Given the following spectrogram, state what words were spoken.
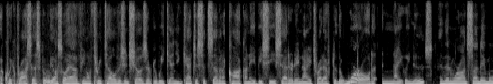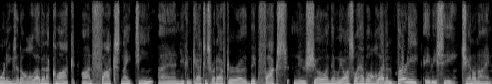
a, quick process, but we also have, you know, three television shows every weekend. You can catch us at 7 o'clock on ABC Saturday nights right after the World Nightly News. And then we're on Sunday mornings at 11 o'clock on Fox 19. And you can catch us right after a big Fox News show. And then we also have 1130 ABC, Channel 9.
